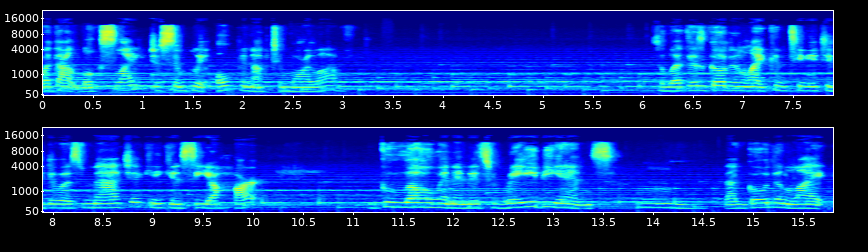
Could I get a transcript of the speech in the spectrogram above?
what that looks like. Just simply open up to more love. So let this golden light continue to do its magic, you can see your heart glowing in its radiance. Mm, that golden light.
